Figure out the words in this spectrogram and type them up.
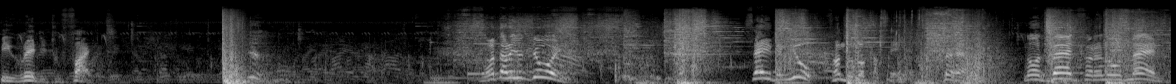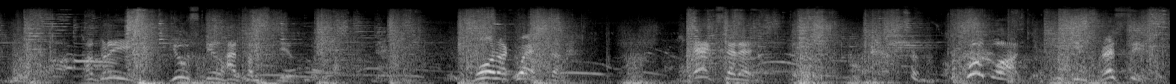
Be ready to fight. What are you doing? Saving you from the look of things. Not bad for an old man. Agreed. You still have some skill. Buona questa. Excellent! Good one! Impressive!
